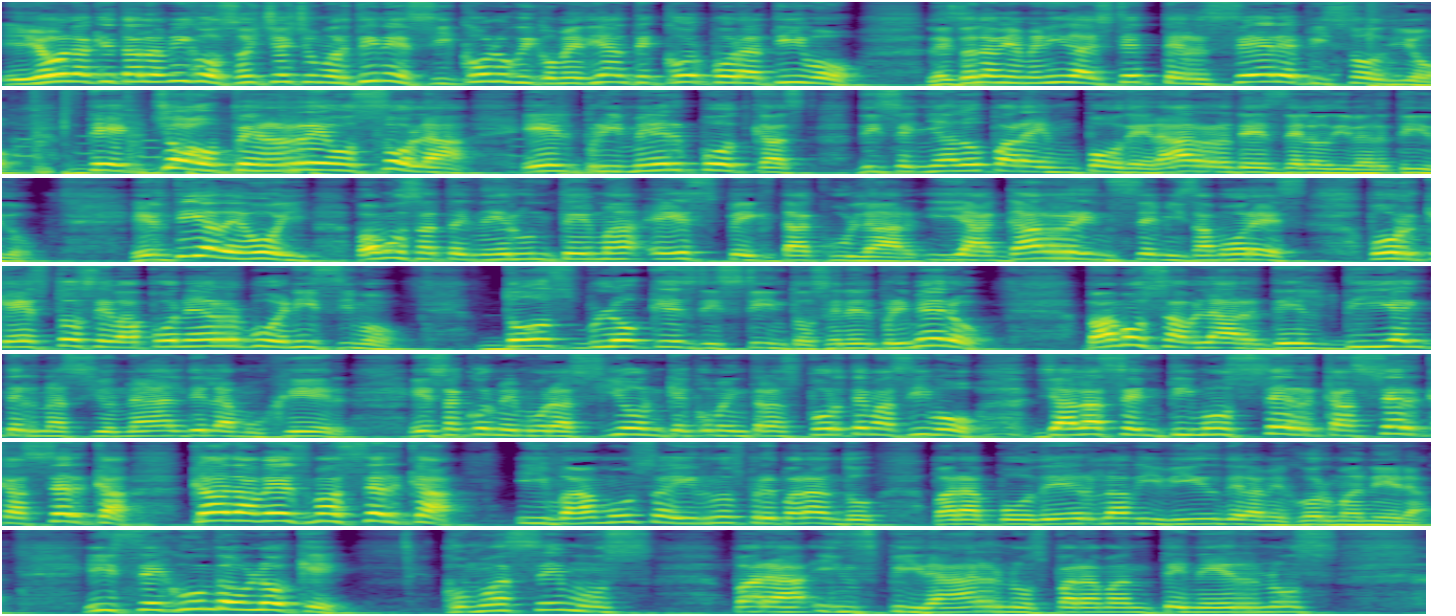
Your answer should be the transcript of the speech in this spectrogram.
Y hola, ¿qué tal amigos? Soy Checho Martínez, psicólogo y comediante corporativo. Les doy la bienvenida a este tercer episodio de Yo Perreo Sola, el primer podcast diseñado para empoderar desde lo divertido. El día de hoy vamos a tener un tema espectacular y agárrense mis amores, porque esto se va a poner buenísimo. Dos bloques distintos. En el primero Vamos a hablar del Día Internacional de la Mujer, esa conmemoración que como en transporte masivo ya la sentimos cerca, cerca, cerca, cada vez más cerca. Y vamos a irnos preparando para poderla vivir de la mejor manera. Y segundo bloque, ¿cómo hacemos para inspirarnos, para mantenernos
